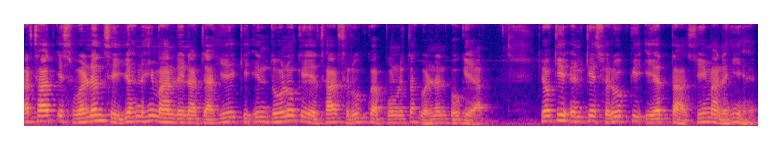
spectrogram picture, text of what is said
अर्थात इस वर्णन से यह नहीं मान लेना चाहिए कि इन दोनों के यथार्थ स्वरूप का पूर्णतः वर्णन हो गया, क्योंकि इनके स्वरूप की इयत्ता सीमा नहीं है।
